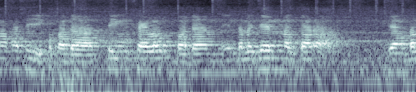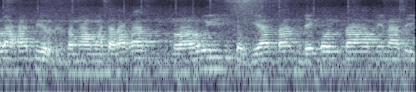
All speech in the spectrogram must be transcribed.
Terima kasih kepada tim Velop Badan Intelijen Negara yang telah hadir di tengah masyarakat melalui kegiatan dekontaminasi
